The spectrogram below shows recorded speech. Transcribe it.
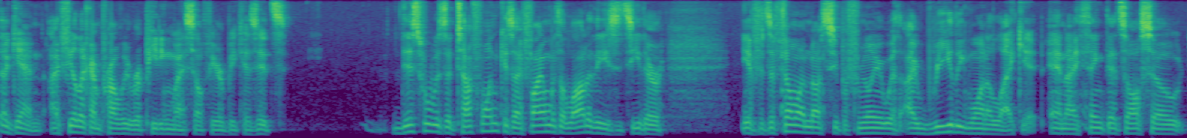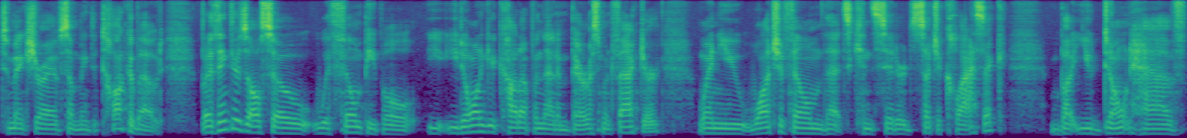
again, I feel like I'm probably repeating myself here because it's this was a tough one because I find with a lot of these, it's either if it's a film I'm not super familiar with, I really want to like it. And I think that's also to make sure I have something to talk about. But I think there's also, with film people, you, you, don't want to get caught up in that embarrassment factor when you watch a film that's considered such a classic, but you don't have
